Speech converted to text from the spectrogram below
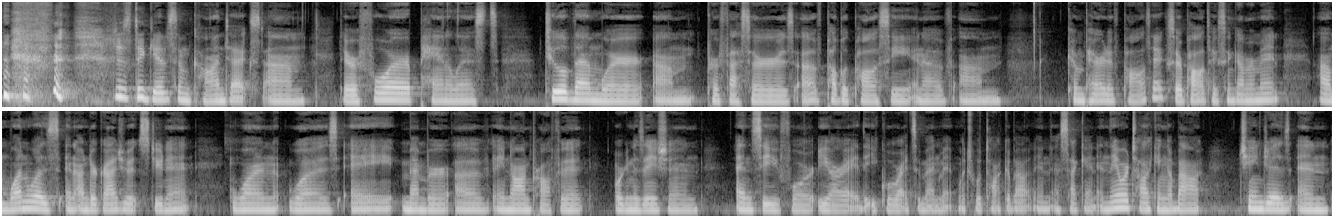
just to give some context, um, there were four panelists. Two of them were um, professors of public policy and of um, comparative politics or politics and government. Um, one was an undergraduate student, one was a member of a nonprofit organization, NC4ERA, the Equal Rights Amendment, which we'll talk about in a second. And they were talking about changes and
